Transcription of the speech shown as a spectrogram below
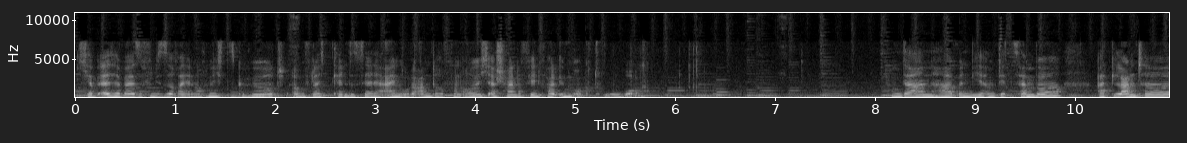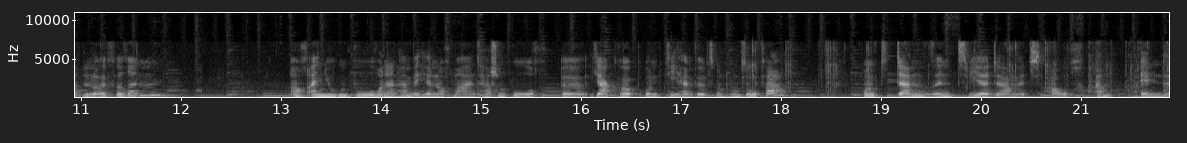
ich habe ehrlicherweise von dieser Reihe noch nichts gehört, aber vielleicht kennt es ja der ein oder andere von euch. Erscheint auf jeden Fall im Oktober. Und dann haben wir im Dezember Atlanta Läuferin, auch ein Jugendbuch. Und dann haben wir hier nochmal ein Taschenbuch äh, Jakob und die Hempels unterm Sofa. Und dann sind wir damit auch am Ende.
